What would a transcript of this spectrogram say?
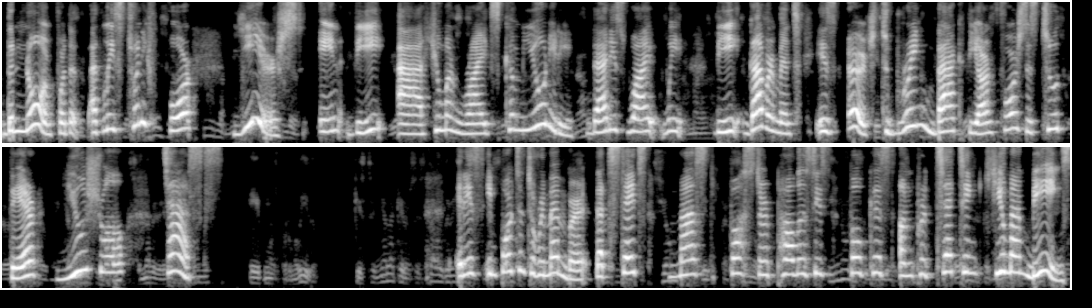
the norm for the at least 24 years in the uh, human rights community. That is why we the government is urged to bring back the armed forces to their usual tasks. It is important to remember that states must foster policies focused on protecting human beings,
